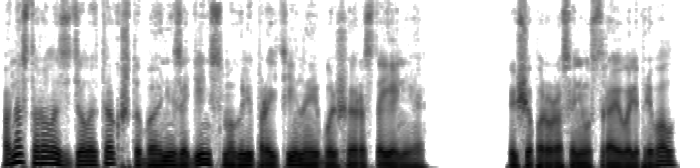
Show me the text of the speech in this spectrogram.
она старалась сделать так, чтобы они за день смогли пройти наибольшее расстояние. Еще пару раз они устраивали привал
